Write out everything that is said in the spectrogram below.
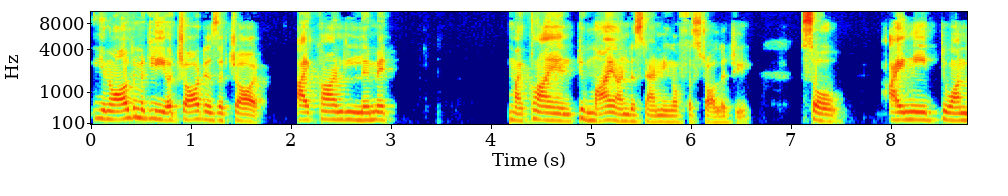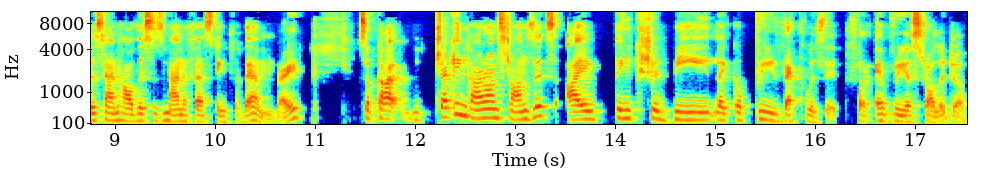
you know, ultimately a chart is a chart. I can't limit my client to my understanding of astrology. So I need to understand how this is manifesting for them, right? So checking Chiron's transits, I think should be like a prerequisite for every astrologer.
